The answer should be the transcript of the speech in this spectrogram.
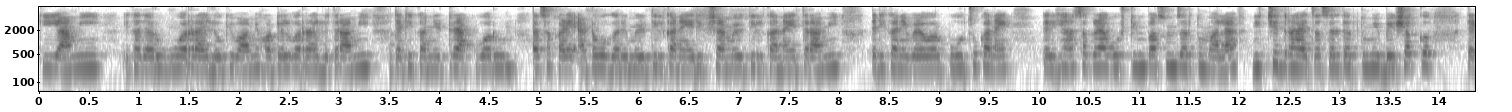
की आम्ही एखाद्या रूमवर राहिलो किंवा आम्ही हॉटेलवर राहिलो तर आम्ही त्या ठिकाणी ट्रॅकवरून सकाळी ॲटो वगैरे मिळतील का नाही रिक्षा मिळतील का नाही तर आम्ही त्या ठिकाणी वेळेवर पोहोचू का नाही तर ह्या सगळ्या गोष्टींपासून जर तुम्हाला निश्चित राहायचं असेल तर तुम्ही बेशक त्या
